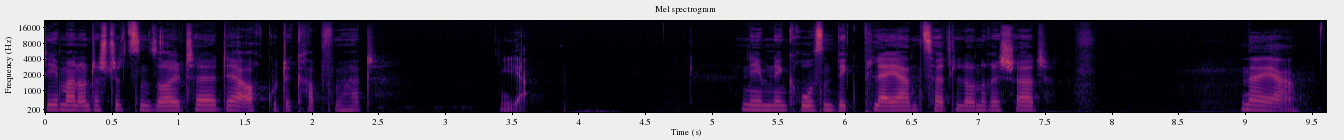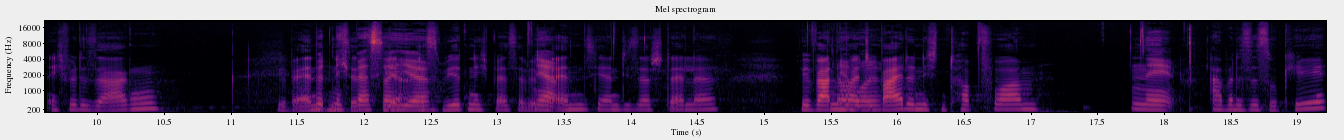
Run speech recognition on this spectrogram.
den man unterstützen sollte, der auch gute Krapfen hat. Ja. Neben den großen Big Playern Zöttl und Richard. Naja, ich würde sagen, wir beenden nicht es besser hier. Es wird nicht besser. Wir Ja. beenden es hier an dieser Stelle. Wir waren heute Jawohl. beide nicht in Topform, Nee, aber das ist okay.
